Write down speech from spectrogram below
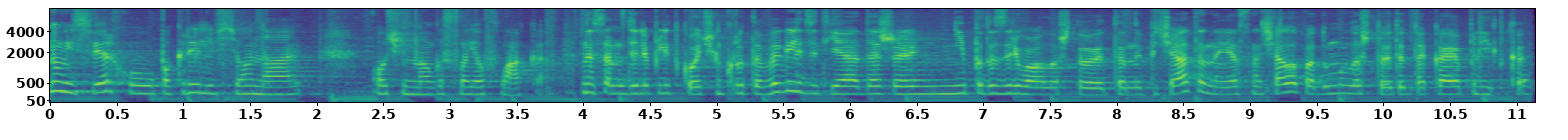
Ну и сверху покрыли все на очень много слоев лака. На самом деле плитка очень круто выглядит. Я даже не подозревала, что это напечатано. Я сначала подумала, что это такая плитка,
